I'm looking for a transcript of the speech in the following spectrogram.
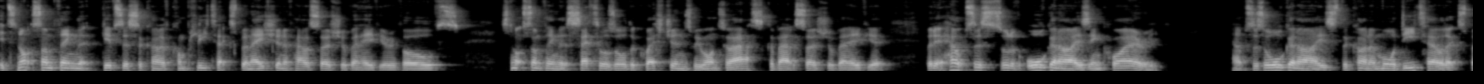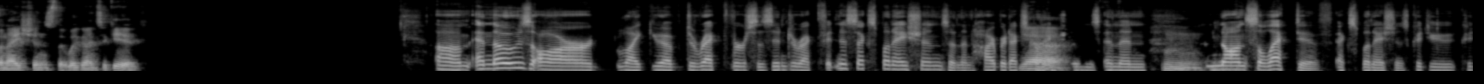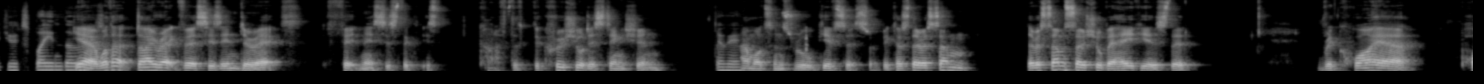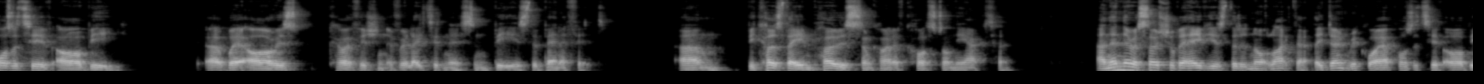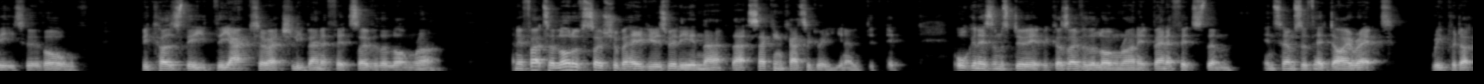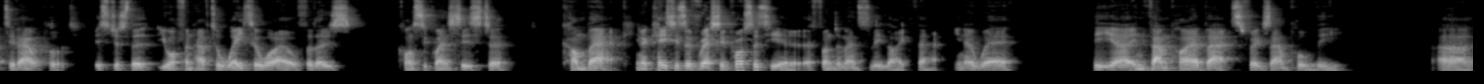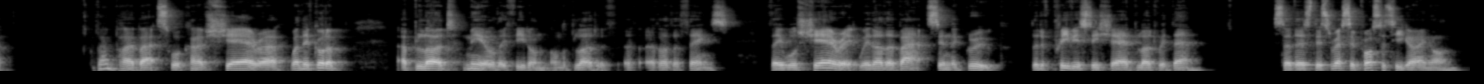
It's not something that gives us a kind of complete explanation of how social behavior evolves it's not something that settles all the questions we want to ask about social behavior, but it helps us sort of organize inquiry, helps us organize the kind of more detailed explanations that we're going to give. Um, and those are like you have direct versus indirect fitness explanations and then hybrid explanations yeah. and then mm. non-selective explanations could you could you explain those yeah well that direct versus indirect fitness is the is kind of the, the crucial distinction okay. Hamilton's rule gives us, because there are some there are some social behaviors that require positive RB, uh, where R is coefficient of relatedness and B is the benefit, um, because they impose some kind of cost on the actor. And then there are social behaviors that are not like that. They don't require positive RB to evolve because the, the actor actually benefits over the long run. And in fact, a lot of social behavior is really in that, that second category. You know, it, organisms do it because over the long run, it benefits them in terms of their direct reproductive output. It's just that you often have to wait a while for those consequences to come back. You know, cases of reciprocity are, are fundamentally like that. You know, where the uh, in vampire bats, for example, the uh, vampire bats will kind of share a, when they've got a a blood meal, they feed on, on the blood of, of, of other things, they will share it with other bats in the group that have previously shared blood with them. So there's this reciprocity going on.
